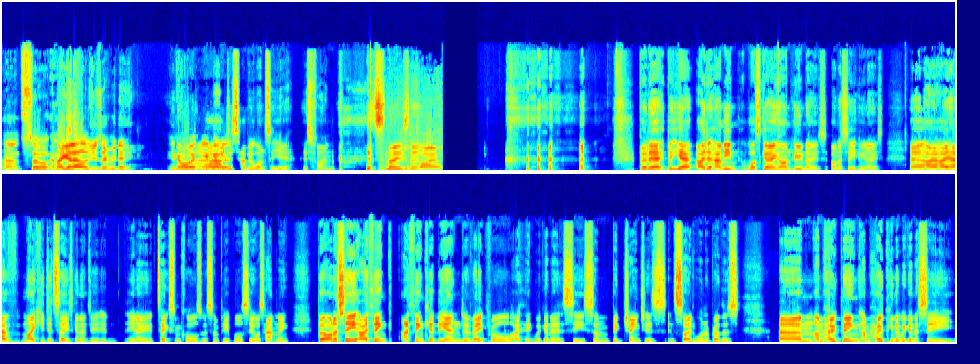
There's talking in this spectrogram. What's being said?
Uh, so, and I get allergies every day. You know what? You I, I gotta, just have it once a year. It's fine. it's no. It's You're no. fired. but uh, but yeah, I, mean, what's going on? Who knows? Honestly, who knows? Uh, I, I have Mikey did say he's going to do you know take some calls with some people, see what's happening. But honestly, I think I think at the end of April, I think we're going to see some big changes inside Warner Brothers. Um, I'm hoping I'm hoping that we're going to see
